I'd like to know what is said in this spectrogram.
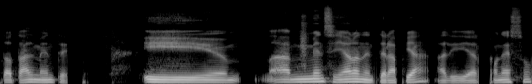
totalmente. Y em, a mí me enseñaron en terapia a lidiar con eso,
